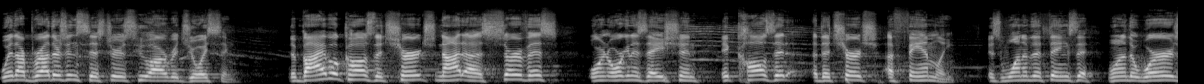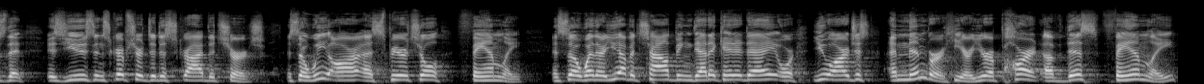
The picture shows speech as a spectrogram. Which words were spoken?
with our brothers and sisters who are rejoicing. The Bible calls the church not a service or an organization, it calls it the church a family. Is one of the things that, one of the words that is used in scripture to describe the church. And so we are a spiritual family. And so whether you have a child being dedicated today or you are just a member here, you're a part of this family,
